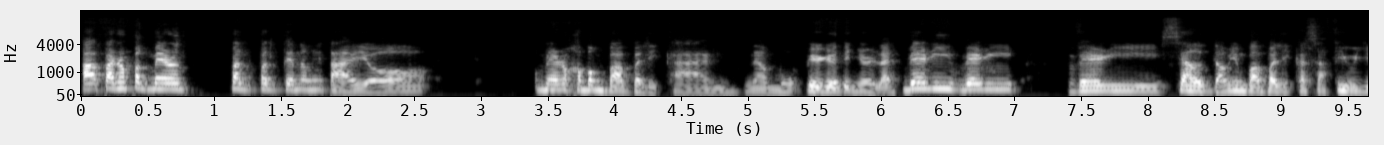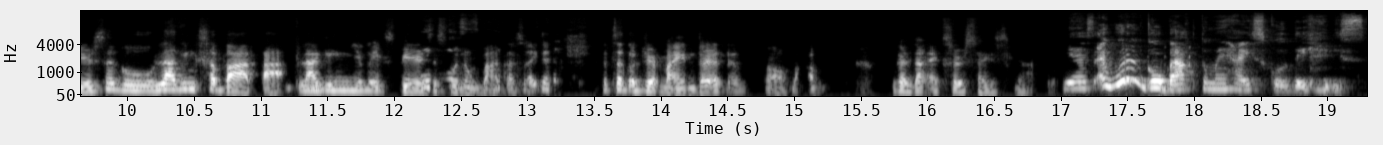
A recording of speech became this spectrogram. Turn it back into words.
ah, parang pag meron pag pag tinanong tayo meron ka bang babalikan na period in your life very very very seldom yung babalik ka sa few years ago laging sa bata laging yung experiences mo nung bata so I guess that's a good reminder and then oh, gandang exercise nga Yes, I wouldn't go back to my high school days.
